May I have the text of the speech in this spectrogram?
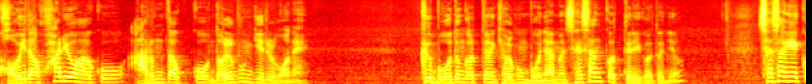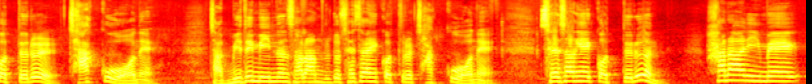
거의 다 화려하고 아름답고 넓은 길을 원해. 그 모든 것들은 결국 뭐냐면 세상 것들이거든요. 세상의 것들을 자꾸 원해. 자, 믿음이 있는 사람들도 세상의 것들을 자꾸 원해. 세상의 것들은 하나님의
